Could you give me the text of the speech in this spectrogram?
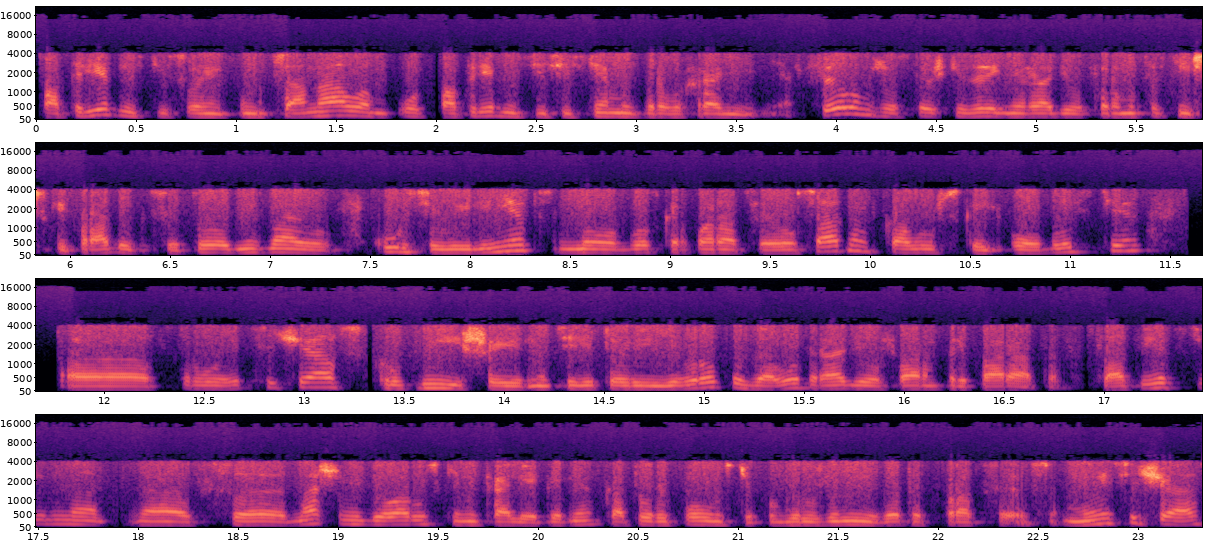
потребностей своим функционалом от потребностей системы здравоохранения. В целом же, с точки зрения радиофармацевтической продукции, то не знаю, в курсе вы или нет, но госкорпорация Росатом в Калужской области Э, строит сейчас крупнейший на территории Европы завод радиофармпрепаратов. Соответственно, э, с нашими белорусскими коллегами, которые полностью погружены в этот процесс, мы сейчас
